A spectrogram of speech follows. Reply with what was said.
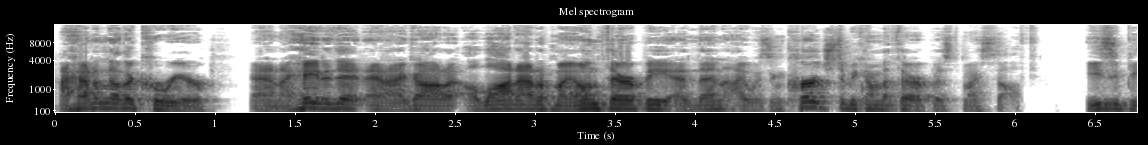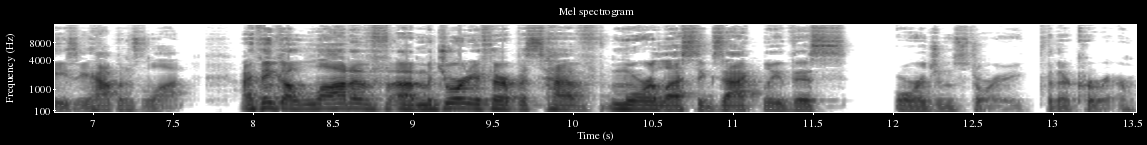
I had another career and I hated it and I got a lot out of my own therapy and then I was encouraged to become a therapist myself. Easy peasy, happens a lot. I think a lot of uh, majority of therapists have more or less exactly this origin story for their career.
